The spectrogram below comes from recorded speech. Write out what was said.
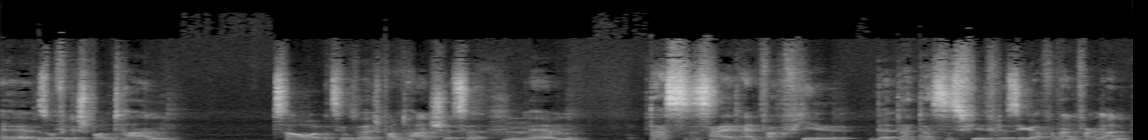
äh, so viele Spontanzauber bzw. Spontanschüsse, ähm, das ist halt einfach viel, da- da- das ist viel flüssiger von Anfang an.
